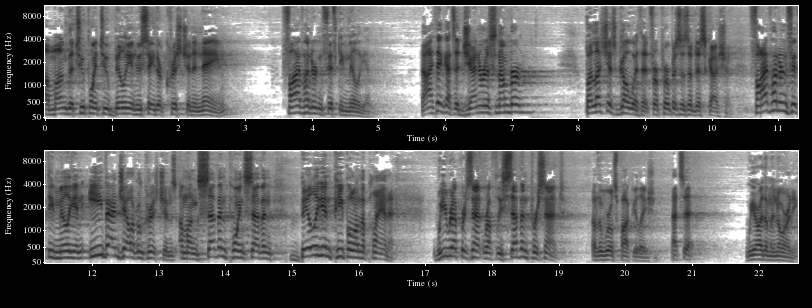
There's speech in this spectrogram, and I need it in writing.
among the 2.2 billion who say they're Christian in name 550 million. Now, I think that's a generous number, but let's just go with it for purposes of discussion. 550 million evangelical Christians among 7.7 billion people on the planet. We represent roughly 7% of the world's population. That's it. We are the minority.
